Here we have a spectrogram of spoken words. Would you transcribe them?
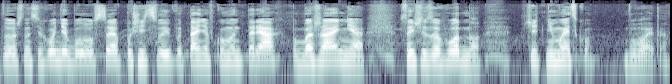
Тож на сьогодні було все. Пишіть свої питання в коментарях, побажання, все що завгодно. Вчіть німецьку. Бувайте!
